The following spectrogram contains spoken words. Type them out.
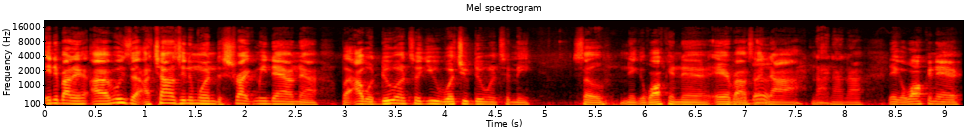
anybody I always say I challenge anyone to strike me down now, but I will do unto you what you doing to me. So nigga walk in there, everybody's like, nah, nah, nah, nah. Nigga walk in there,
